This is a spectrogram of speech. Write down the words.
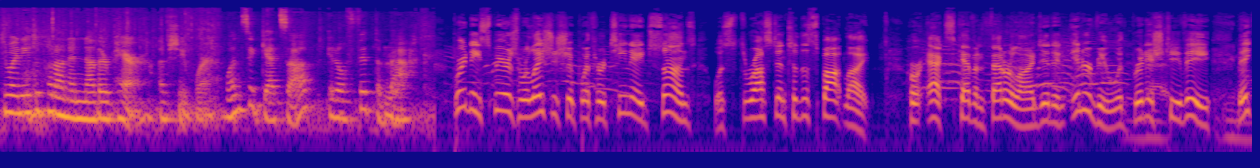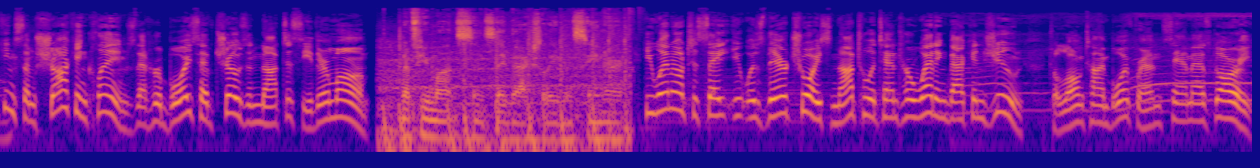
Do I need to put on another pair of shapewear? Once it gets up, it'll fit the back. Britney Spears' relationship with her teenage sons was thrust into the spotlight. Her ex, Kevin Federline, did an interview with British TV, making some shocking claims that her boys have chosen not to see their mom. A few months since they've actually even seen her. He went on to say it was their choice not to attend her wedding back in June to longtime boyfriend Sam Asghari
